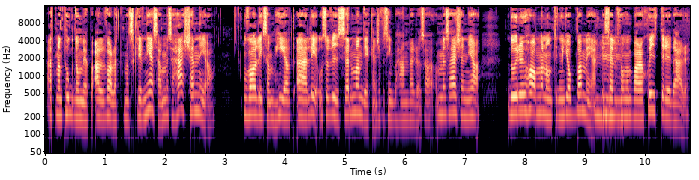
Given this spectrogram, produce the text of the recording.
att man tog dem mer på allvar, att man skrev ner så här, men så här känner jag. Och var liksom helt ärlig. Och så visade man det kanske för sin behandlare och sa, men så här känner jag, då det, har man någonting att jobba med. Mm. istället för att man bara skiter i det där,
